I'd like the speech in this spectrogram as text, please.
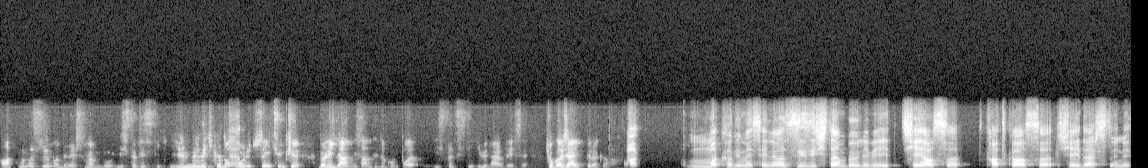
aklıma sığmadı resmen bu istatistik. 21 dakikada yani. 13 sayı çünkü böyle Yannis Antetokounmpo istatistiği gibi neredeyse. Çok acayip bir rakam. Bak Makabi mesela Zizic'ten böyle bir şey alsa, katkı alsa şey dersin hani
